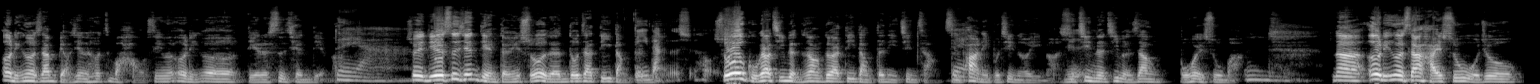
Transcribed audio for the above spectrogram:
二零二三表现的会这么好，是因为二零二二跌了四千点嘛？对呀、啊，所以跌了四千点，等于所有人都在低档等你，低档的时候，所有股票基本上都在低档等你进场，只怕你不进而已嘛。你进了基本上不会输嘛。嗯。那二零二三还输，我就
